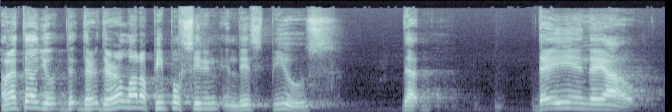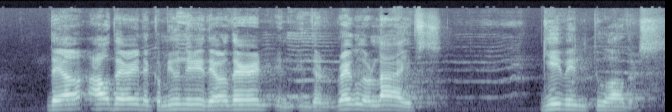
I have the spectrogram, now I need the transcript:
I'm going to tell you, there, there are a lot of people sitting in these pews that day in, day out, they are out there in the community, they are there in, in their regular lives, giving to others,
